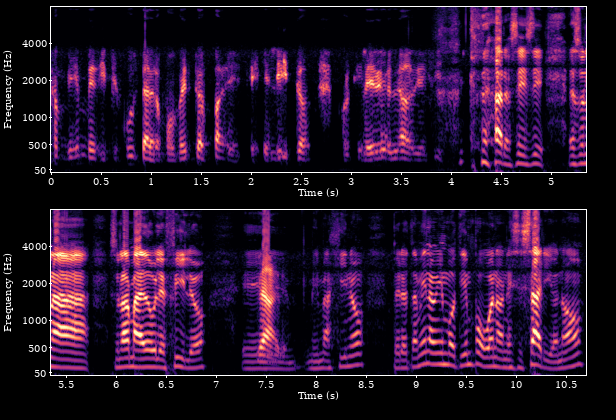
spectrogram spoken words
también me dificulta los momentos para delito, porque le veo el lado difícil. Claro, sí, sí, es, una, es un arma de doble filo, eh, me imagino, pero también al mismo tiempo, bueno, necesario, ¿no?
